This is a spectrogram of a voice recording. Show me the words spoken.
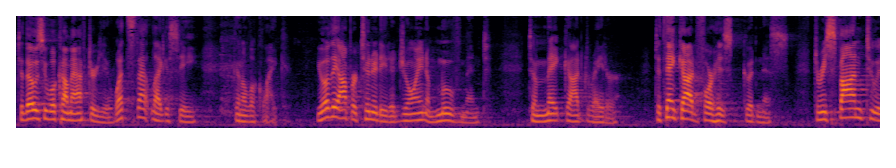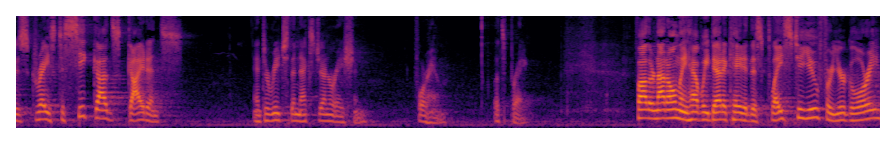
to those who will come after you. What's that legacy going to look like? You have the opportunity to join a movement to make God greater, to thank God for his goodness, to respond to his grace, to seek God's guidance, and to reach the next generation for him. Let's pray. Father, not only have we dedicated this place to you for your glory,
